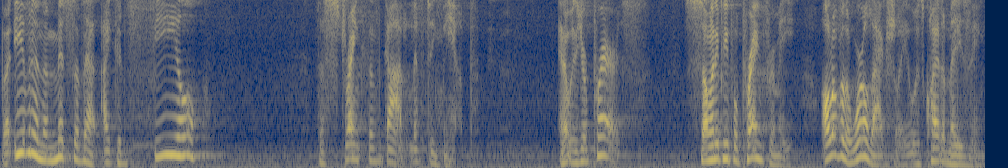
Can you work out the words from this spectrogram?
But even in the midst of that, I could feel the strength of God lifting me up. And it was your prayers. So many people praying for me, all over the world, actually. It was quite amazing.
